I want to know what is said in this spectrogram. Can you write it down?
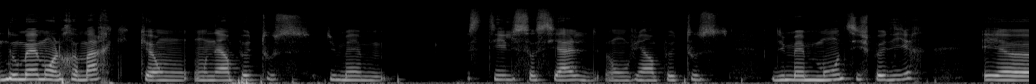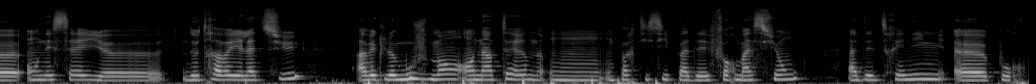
nous-mêmes, on le remarque, qu'on on est un peu tous du même style social, on vient un peu tous du même monde, si je peux dire. Et euh, on essaye euh, de travailler là-dessus. avec le mouvement en interne, on, participe à des formations, à des trainings pour,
